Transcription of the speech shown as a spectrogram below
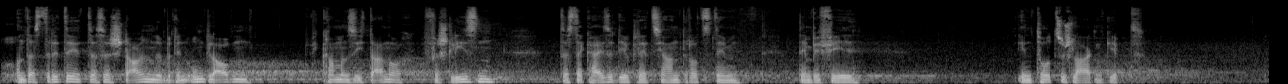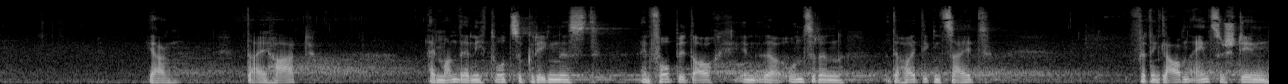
Und das dritte, das Erstaunen über den Unglauben, wie kann man sich da noch verschließen, dass der Kaiser Diokletian trotzdem den Befehl, ihn totzuschlagen gibt. Ja, Die Hard, ein Mann, der nicht tot zu kriegen ist, ein Vorbild auch in der unseren, der heutigen Zeit, für den Glauben einzustehen,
